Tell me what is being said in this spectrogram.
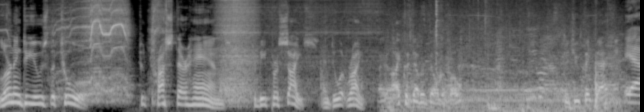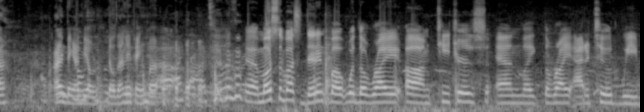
learning to use the tools, to trust their hands, to be precise and do it right. I could never build a boat. Did you think that? Yeah. I didn't think I'd be able to build anything, but yeah, most of us didn't. But with the right um, teachers and like the right attitude, we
